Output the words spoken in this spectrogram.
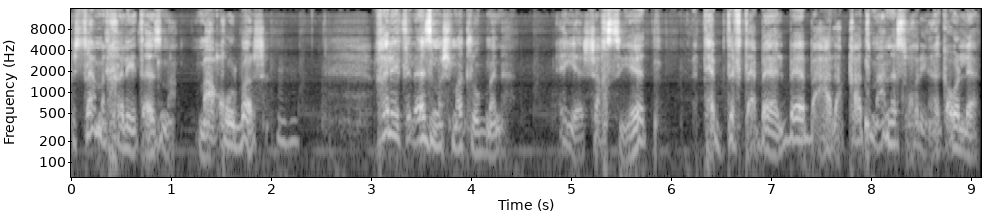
باش تعمل خلية أزمة. معقول برشا. خلية الأزمة مش مطلوب منها؟ هي شخصيات تحب تفتح بها الباب علاقات مع ناس أخرين هكا ولا؟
